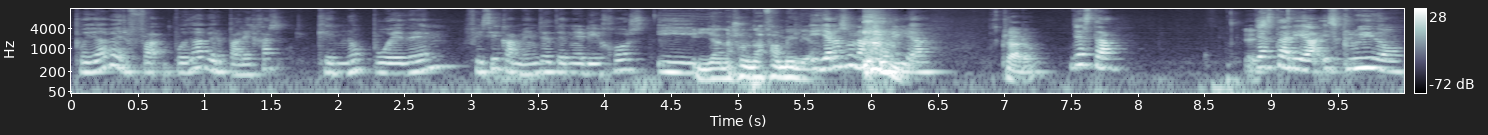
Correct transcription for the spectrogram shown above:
puede, haber fa- puede haber parejas que no pueden físicamente tener hijos y, y ya no es una familia. y ya no es una familia. Claro. Ya está, es- ya estaría excluido.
